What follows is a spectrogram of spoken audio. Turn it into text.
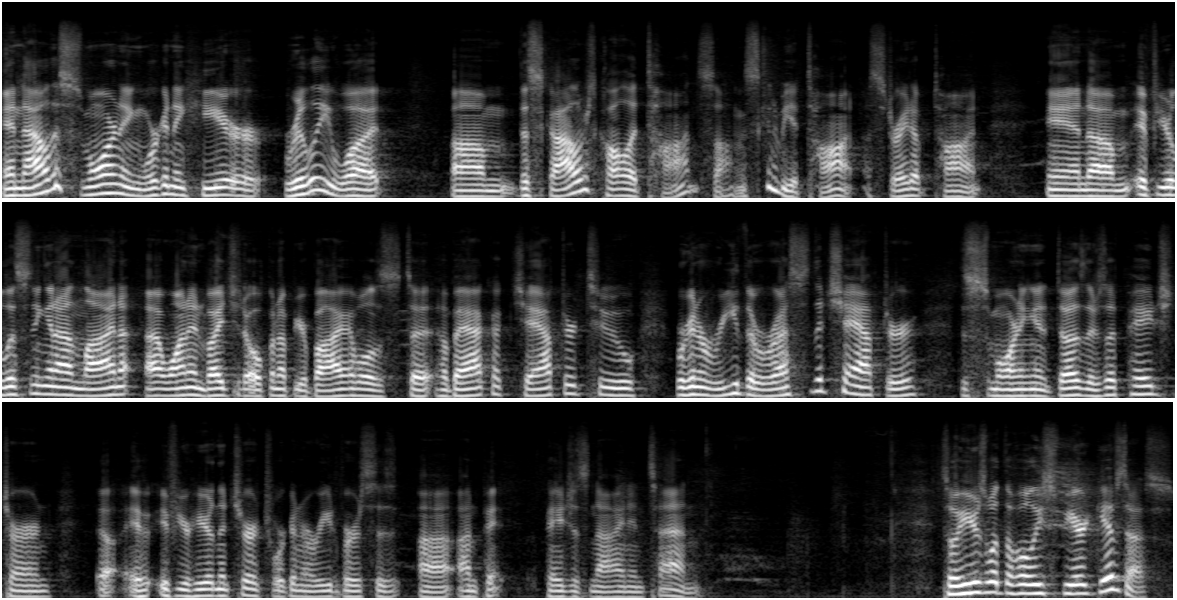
And now this morning, we're going to hear really what um, the scholars call a taunt song. This is going to be a taunt, a straight up taunt. And um, if you're listening in online, I want to invite you to open up your Bibles to Habakkuk chapter 2. We're going to read the rest of the chapter this morning, and it does, there's a page turn. Uh, if, if, you're here in the church, we're going to read verses uh, on pa- pages 9 and 10. So here's what the Holy Spirit gives us.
